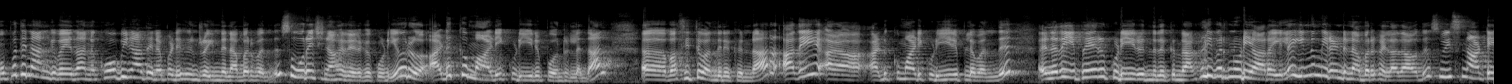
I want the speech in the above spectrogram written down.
முப்பத்தி நான்கு வயதான கோபிநாத் எனப்படுகின்ற இந்த நபர் வந்து சூரஜ் நகரில் இருக்கக்கூடிய ஒரு அடுக்குமாடி குடியிருப்பு ஒன்றில் தான் வசித்து வந்திருக்கின்றார். அதே அடுக்குமாடி குடியிருப்பு குடியிருப்பில் வந்து நிறைய பேர் குடியிருந்திருக்கின்றார்கள். இவர்களுடைய அறையில் இன்னும் இரண்டு நபர்கள் அதாவது சுவிஸ் நாட்டை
